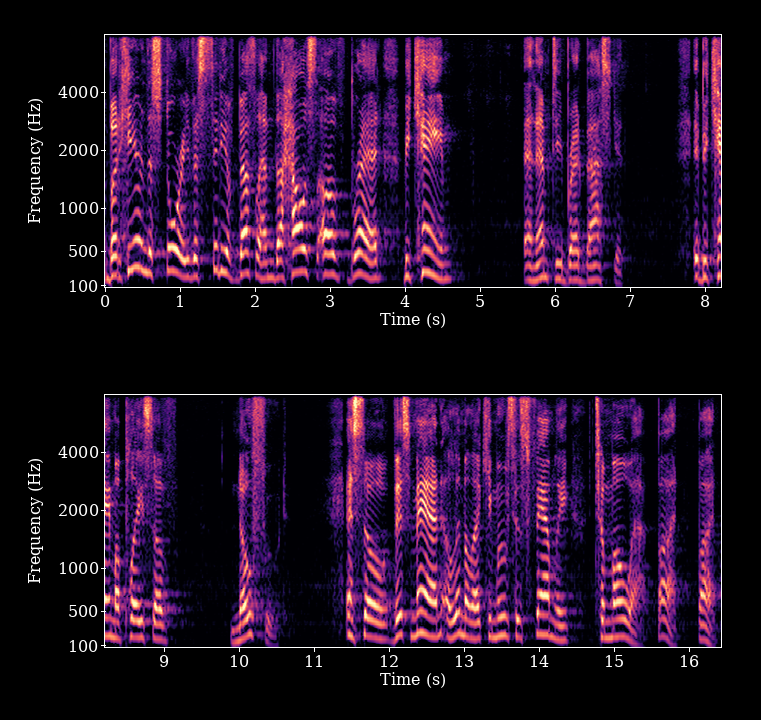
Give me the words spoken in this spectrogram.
But here in the story, the city of Bethlehem, the house of bread, became an empty bread basket. It became a place of no food. And so this man, Elimelech, he moves his family to Moab. But, but,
